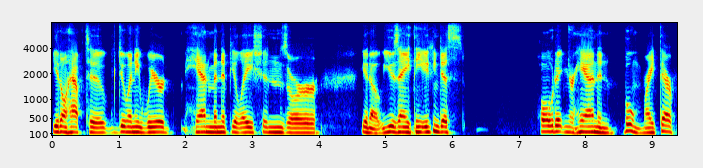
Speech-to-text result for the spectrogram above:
you don't have to do any weird hand manipulations or you know use anything you can just hold it in your hand and boom right there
